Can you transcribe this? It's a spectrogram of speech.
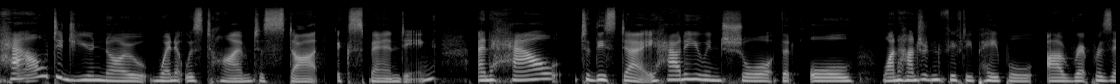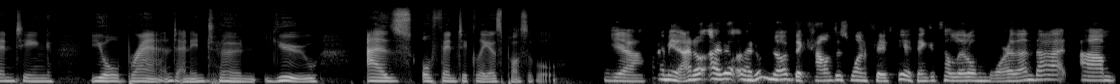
How did you know when it was time to start expanding? And how, to this day, how do you ensure that all 150 people are representing your brand and in turn you as authentically as possible? Yeah, I mean, I don't, I don't, I don't know if the count is 150. I think it's a little more than that. Um,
